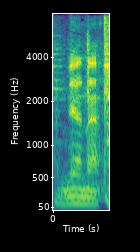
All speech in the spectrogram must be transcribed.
mañana.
